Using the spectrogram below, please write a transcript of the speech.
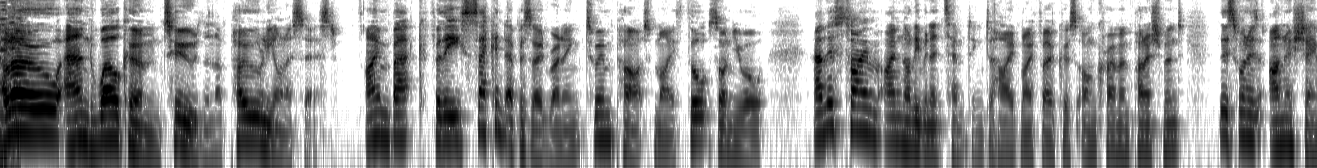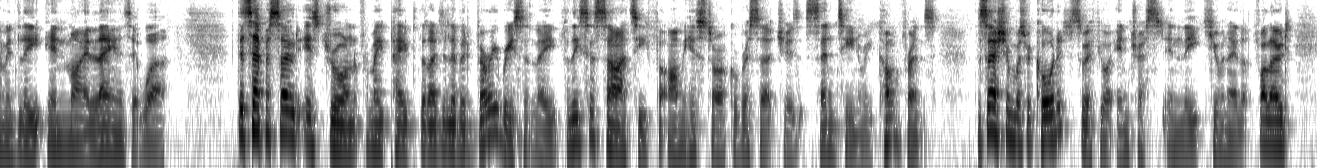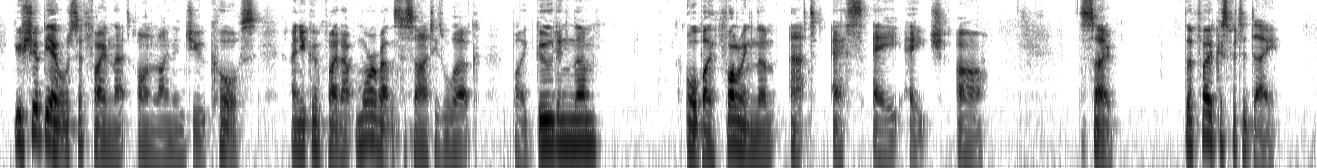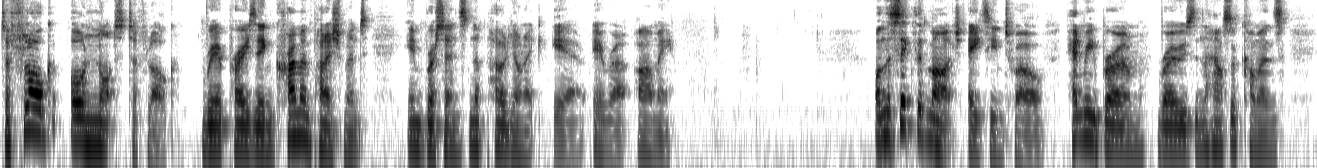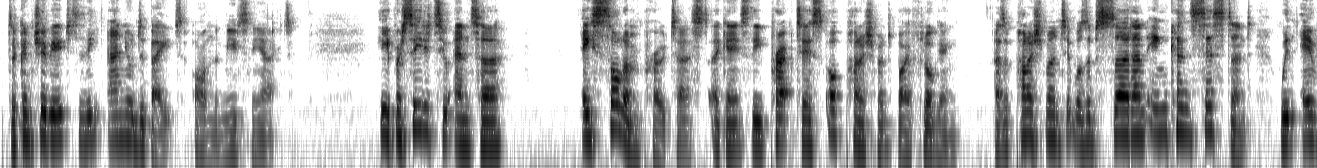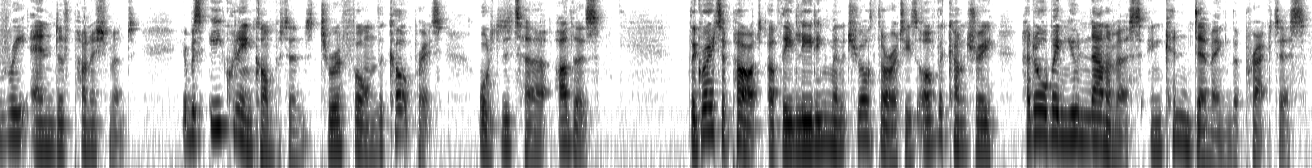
Hello and welcome to the Napoleonicist. I'm back for the second episode running to impart my thoughts on you all. And this time I'm not even attempting to hide my focus on crime and punishment. This one is unashamedly in my lane, as it were. This episode is drawn from a paper that I delivered very recently for the Society for Army Historical Research's Centenary Conference. The session was recorded, so if you're interested in the Q&A that followed, you should be able to find that online in due course and you can find out more about the Society's work by Googling them or by following them at SAHR. So, the focus for today to flog or not to flog, reappraising crime and punishment in Britain's Napoleonic era army. On the 6th of March 1812, Henry Brougham rose in the House of Commons to contribute to the annual debate on the Mutiny Act. He proceeded to enter a solemn protest against the practice of punishment by flogging. As a punishment, it was absurd and inconsistent with every end of punishment. It was equally incompetent to reform the culprit or to deter others. The greater part of the leading military authorities of the country had all been unanimous in condemning the practice.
